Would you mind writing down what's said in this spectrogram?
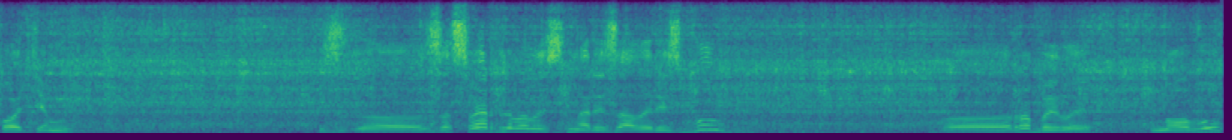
Потім засвердлювались, нарізали різьбу, робили нову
